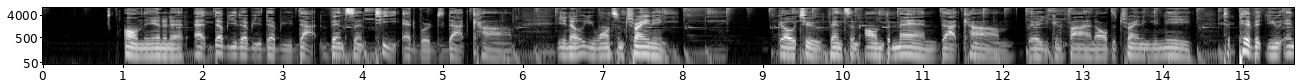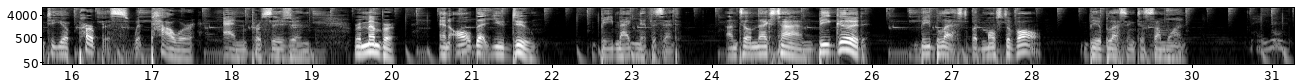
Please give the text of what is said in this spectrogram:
on the internet at www.vincenttedwards.com. You know, you want some training, go to vincentondemand.com. There you can find all the training you need to pivot you into your purpose with power and precision. Remember, in all that you do, be magnificent. Until next time, be good, be blessed, but most of all, be a blessing to someone. Amen.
